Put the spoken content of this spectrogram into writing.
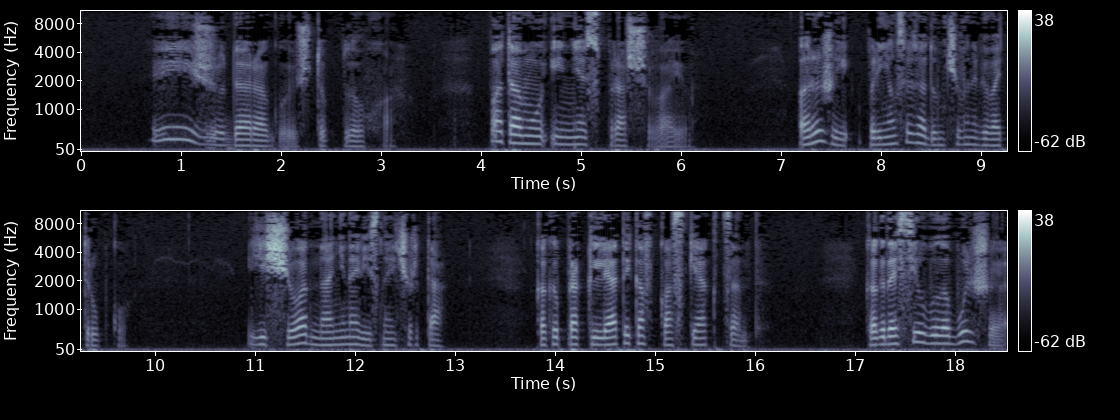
— Вижу, дорогой, что плохо, потому и не спрашиваю. Рыжий принялся задумчиво набивать трубку. Еще одна ненавистная черта — как и проклятый кавказский акцент. Когда сил было больше,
